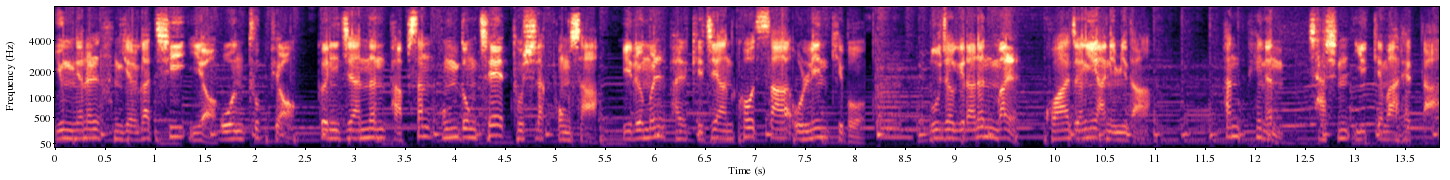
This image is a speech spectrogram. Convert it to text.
6년을 한결같이 이어온 투표, 끊이지 않는 밥상 공동체 도시락 봉사, 이름을 밝히지 않고 쌓아 올린 기부. 무적이라는 말, 과정이 아닙니다. 한 팬은 자신 있게 말했다.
